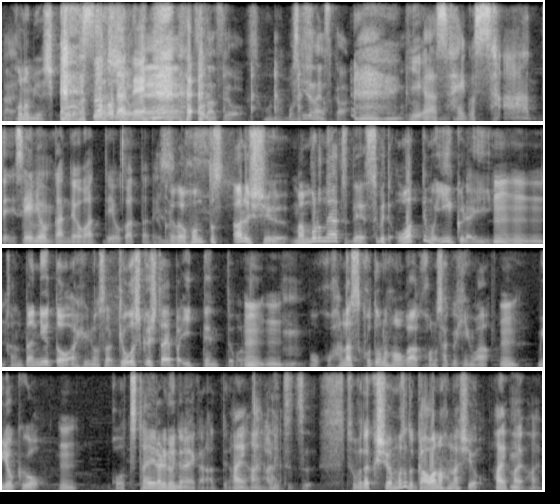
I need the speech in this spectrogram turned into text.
はい好みをしっかり分かってらっしそうねそうなんですよ。お好きじゃないですか？いやー、最後、さーって清涼感で終わってよかったです。だから本当ある種守のやつで全て終わってもいいくらい、うんうん簡単に言うとアヒルの空凝縮したやっぱ一点ってところうん。うんうん。をこう話すことの方がこの作品はうん。魅力をうん。こう伝えられるんじゃないかなっていうのはいはいはいがありつつ、私はもうちょっと側の話をはいはいはい。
